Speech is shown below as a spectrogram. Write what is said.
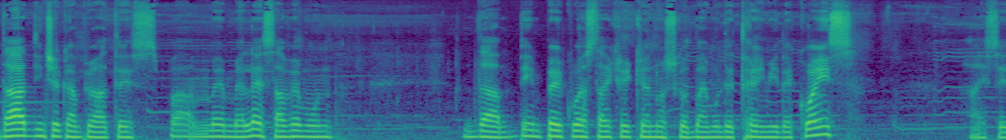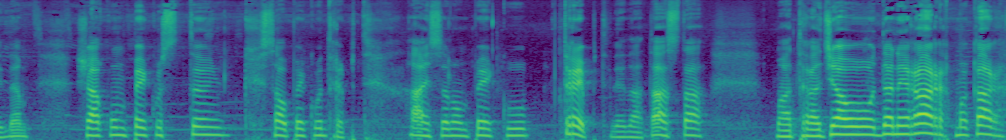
Da, din ce campionate? MLS avem un... Da, din pe cu ăsta cred că nu scot mai mult de 3000 de coins. Hai să-i dăm. Și acum pe cu stâng sau pe cu drept. Hai să luăm pe cu drept de data asta. Mă atragea o dă rar, măcar.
